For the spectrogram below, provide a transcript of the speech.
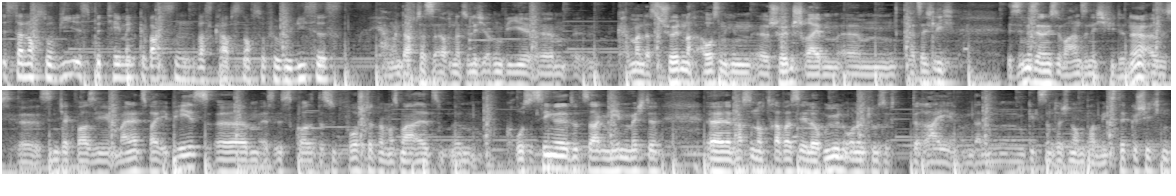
ist da noch so? Wie ist Spitainment gewachsen? Was gab es noch so für Releases? Ja, man darf das auch natürlich irgendwie, ähm, kann man das schön nach außen hin äh, schön schreiben. Ähm, tatsächlich es sind es ja nicht so wahnsinnig viele, ne? Also es, äh, es sind ja quasi meine zwei EPs, ähm, es ist quasi das Südvorstadt, wenn man es mal als ähm, große Single sozusagen nehmen möchte. Äh, dann hast du noch Traversée la Rue und All Inclusive 3 und dann gibt es natürlich noch ein paar Mixtape-Geschichten.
